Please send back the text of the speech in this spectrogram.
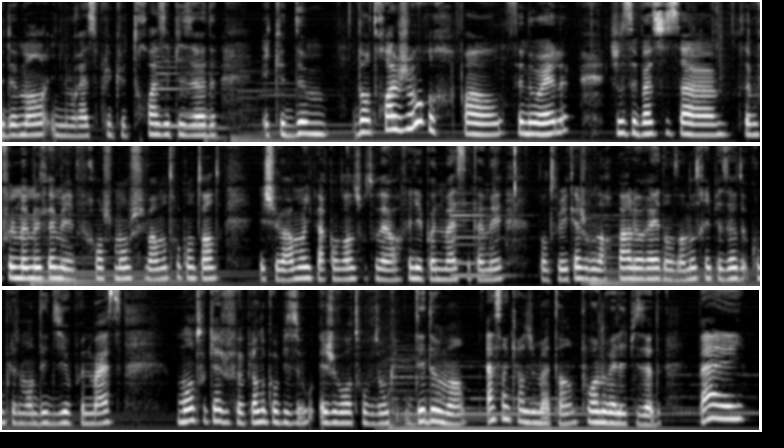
demain il ne me reste plus que 3 épisodes et que dans 3 jours, enfin c'est Noël, je sais pas si ça, ça vous fait le même effet, mais franchement je suis vraiment trop contente et je suis vraiment hyper contente surtout d'avoir fait les masse cette année. Dans tous les cas, je vous en reparlerai dans un autre épisode complètement dédié aux masse. Moi en tout cas, je vous fais plein de gros bisous et je vous retrouve donc dès demain à 5h du matin pour un nouvel épisode. Bye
